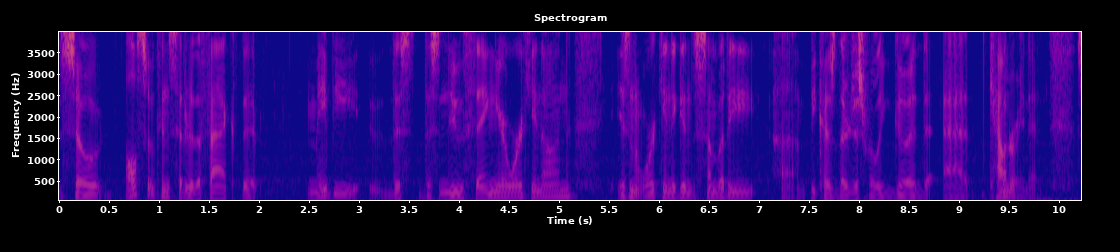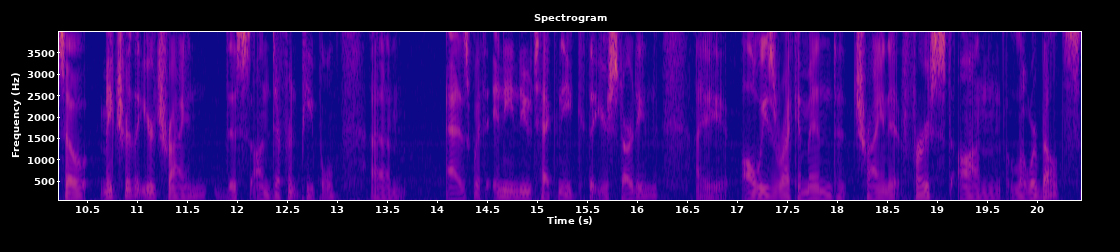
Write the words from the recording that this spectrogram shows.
So also consider the fact that maybe this this new thing you're working on isn't working against somebody uh, because they're just really good at countering it. So make sure that you're trying this on different people. Um, as with any new technique that you're starting, I always recommend trying it first on lower belts,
